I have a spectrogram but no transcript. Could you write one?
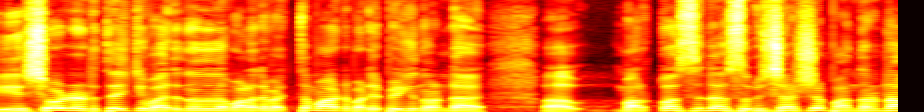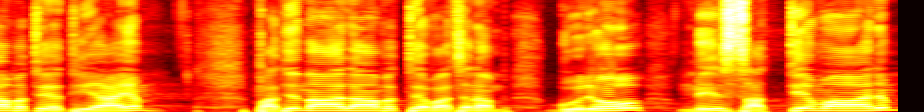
ഈശോയുടെ അടുത്തേക്ക് വരുന്നതെന്ന് വളരെ വ്യക്തമായിട്ട് പഠിപ്പിക്കുന്നുണ്ട്. മർക്കോസിന്റെ സുവിശേഷം പന്ത്രണ്ടാമത്തെ അധ്യായം പതിനാലാമത്തെ വചനം. ഗുരു നീ സത്യവാനും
